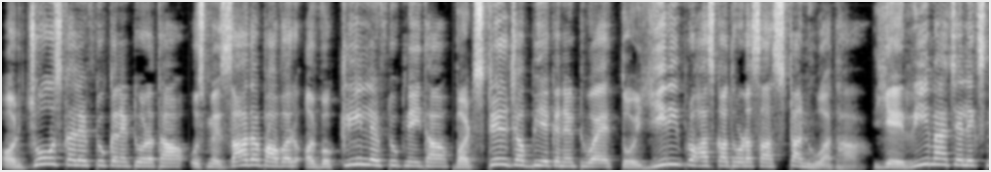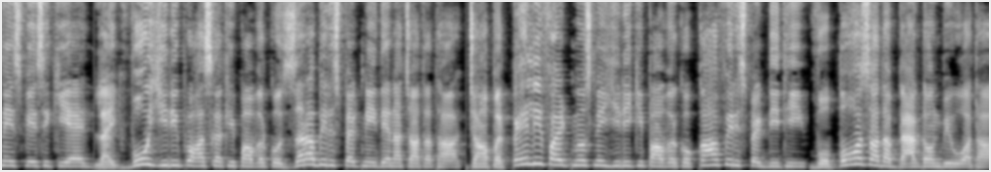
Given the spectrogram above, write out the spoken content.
और जो उसका लेफ़्ट हुक कनेक्ट हो रहा था, उसमें ज़्यादा पावर और वो क्लीन लेफ़्ट हुक नहीं था बट स्टिल जब भी ये कनेक्ट हुआ है तो यरी प्रोहास्का थोड़ा सा स्टन हुआ था। ये रीमैच एलेक्स ने इस वे से किया है लाइक वो यरी प्रोहास्का की पावर को जरा भी रिस्पेक्ट नहीं देना चाहता था, जहाँ पर पहली फाइट में उसने यरी की पावर को काफ़ी रिस्पेक्ट दी थी, वो बहुत ज़्यादा बैक डाउन भी हुआ था,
